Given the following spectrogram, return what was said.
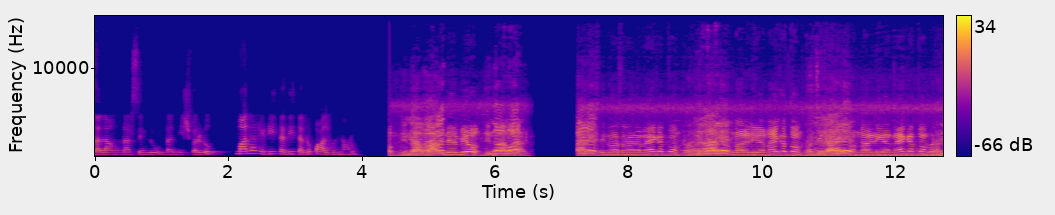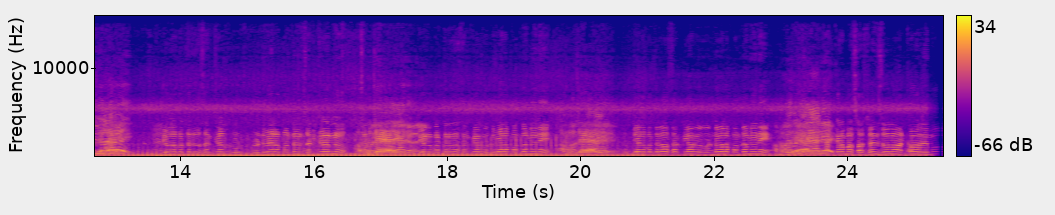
సలాం నర్సింలు నందీశ్వరుడు మల్లారెడ్డి తదితరులు పాల్గొన్నారు. శ్రీనివాసరావు గారి నాయకత్వం! అన్నారెడ్డి గారి నాయకత్వం! అన్నారెడ్డి గారి నాయకత్వం! ఉద్యోగ భద్రత సర్కార్ రెండు వేల పంతొమ్మిది సర్కార్ను! ఉద్యోగ భద్రత సర్కార్ రెండు వేల పంతొమ్మిదిని! ఉద్యోగ భద్రత సర్కార్ రెండు వేల పంతొమ్మిదిని! అక్రమ సస్పెన్షన్ అక్రమ రిమూవ్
